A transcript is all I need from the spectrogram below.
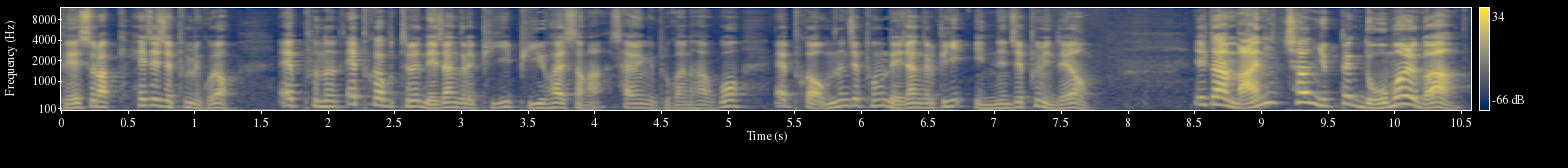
배수락 해제 제품이고요 F는 F가 붙으면 내장 그래픽이 비활성화, 사용이 불가능하고 F가 없는 제품은 내장 그래픽이 있는 제품인데요. 일단 12600 normal과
